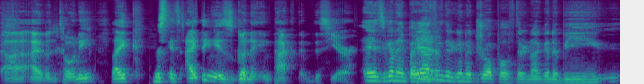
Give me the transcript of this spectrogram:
uh, Ivan Toney. Like it's, I think it's going to impact them this year. It's going to impact. Yeah. I think they're going to drop off. They're not going to be.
